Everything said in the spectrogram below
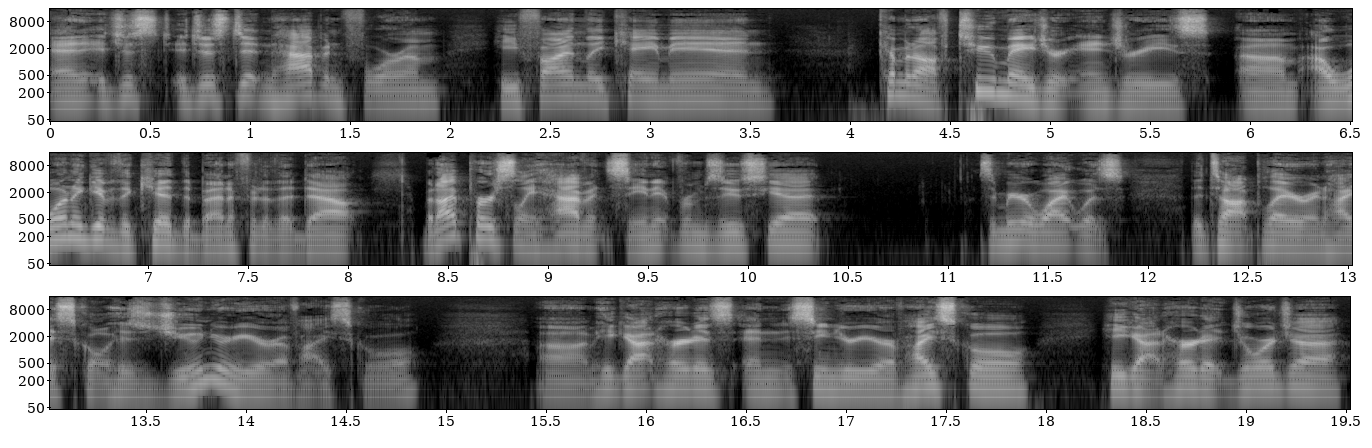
and it just it just didn't happen for him. He finally came in coming off two major injuries. Um, I want to give the kid the benefit of the doubt, but I personally haven't seen it from Zeus yet. Zamir White was the top player in high school his junior year of high school. Um, he got hurt his in senior year of high school. He got hurt at Georgia.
